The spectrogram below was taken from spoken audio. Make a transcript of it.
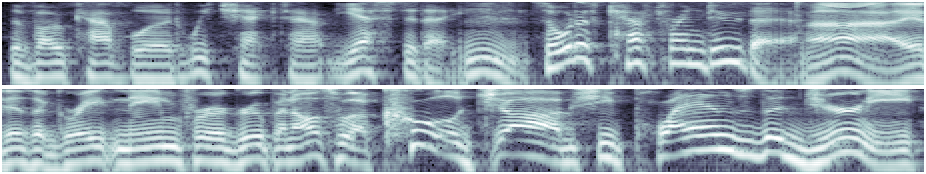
the vocab word we checked out yesterday. Hmm. So, what does Katherine do there? Ah, it is a great name for a group and also a cool job. She plans the journey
